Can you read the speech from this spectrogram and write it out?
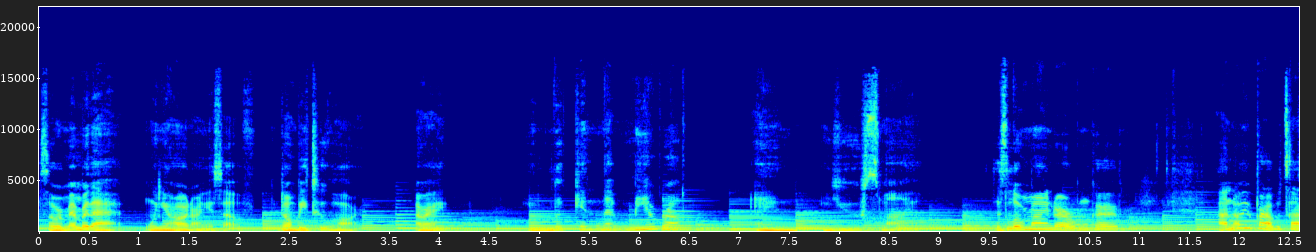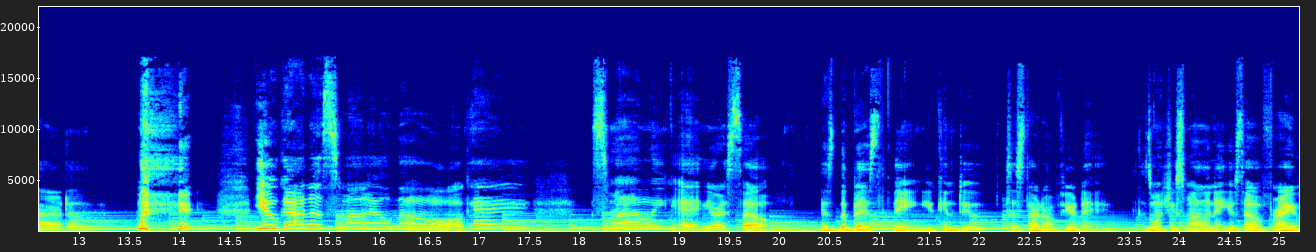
So remember that when you're hard on yourself. Don't be too hard. All right? You look in that mirror and you smile. Just a little reminder, okay? I know you're probably tired of it. you gotta smile though, okay? Smiling at yourself is the best thing you can do to start off your day. Because once you're smiling at yourself, right,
